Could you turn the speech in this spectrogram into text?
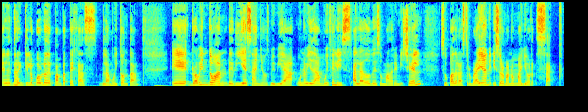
En el tranquilo pueblo de Pampa, Texas, la muy tonta. eh, Robin Doan, de 10 años, vivía una vida muy feliz al lado de su madre Michelle, su padrastro Brian y su hermano mayor Zach.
